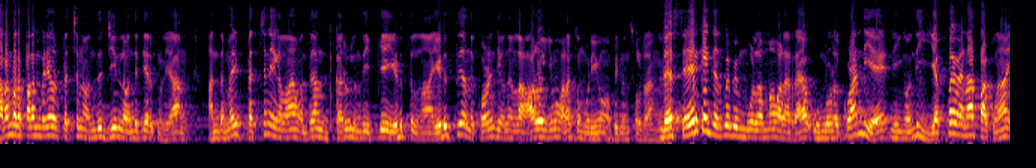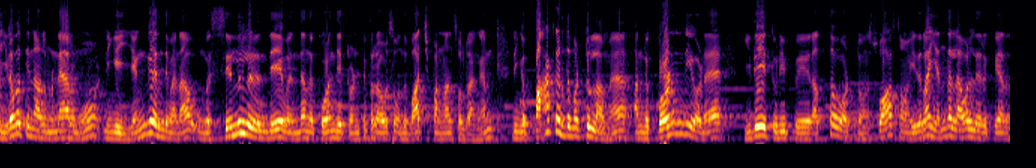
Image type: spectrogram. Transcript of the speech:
பரம்பரை பரம்பரையாக ஒரு பிரச்சனை வந்து ஜீனில் வந்துகிட்டே இருக்கும் இல்லையா? அந்த மாதிரி பிரச்சனைகள்லாம் வந்து அந்த கருவிலேருந்து இப்பயே எடுத்துடலாம். எடுத்து அந்த குழந்தைய வந்து நல்லா ஆரோக்கியமாக வளர்க்க முடியும் அப்படின்னு சொல்கிறாங்க இந்த செயற்கை கர்ப்பப்பை மூலமாக வளர உங்களோட குழந்தைய நீங்கள் வந்து எப்போ வேணால் பார்க்கலாம். இருபத்தி நாலு மணி நேரமும் நீங்கள் எங்கே இருந்து வேணால் உங்கள் செல்லுலேருந்தே வந்து அந்த குழந்தைய டுவெண்ட்டி ஃபோர் ஹவர்ஸும் வந்து வாட்ச் பண்ணலாம்னு சொல்கிறாங்க நீங்கள் பார்க்கறது மட்டும் இல்லாமல் அந்த குழந்தையோட இதே துடிப்பு ரத்த ஓட்டம் சுவாசம் இதெல்லாம் எந்த லெவலில் இருக்குது அந்த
